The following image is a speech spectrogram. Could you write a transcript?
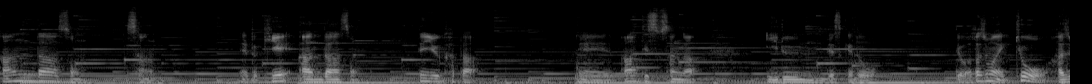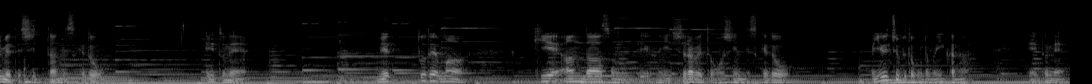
アンダーソンさん。えっ、とキエ・アンダーソンっていう方、えー、アーティストさんがいるんですけどで私もね今日初めて知ったんですけどえっ、ー、とねネットでまあキエ・アンダーソンっていうふうに調べてほしいんですけど YouTube とかでもいいかな。えっ、ー、とね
